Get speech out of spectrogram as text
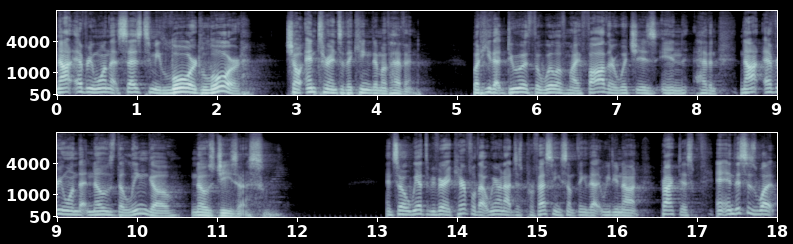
Not everyone that says to me, Lord, Lord, shall enter into the kingdom of heaven, but he that doeth the will of my Father which is in heaven. Not everyone that knows the lingo knows Jesus. And so we have to be very careful that we are not just professing something that we do not practice. And, and, this is what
